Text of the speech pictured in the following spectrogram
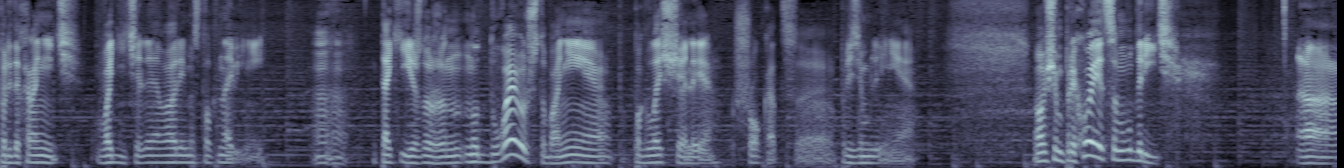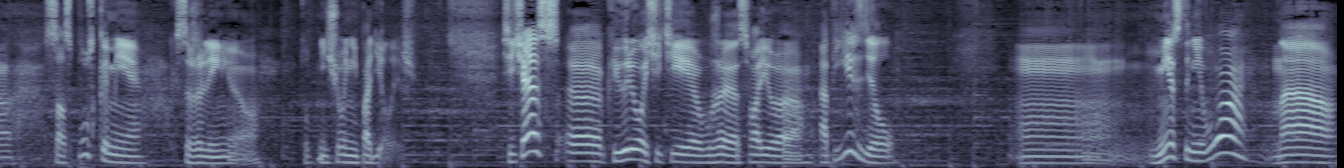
предохранить водителя во время столкновений. Угу. Такие же тоже надувают, чтобы они поглощали шок от э, приземления. В общем, приходится мудрить. Э, со спусками, к сожалению, тут ничего не поделаешь. Сейчас э, Curiosity уже свое отъездил. Вместо него на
